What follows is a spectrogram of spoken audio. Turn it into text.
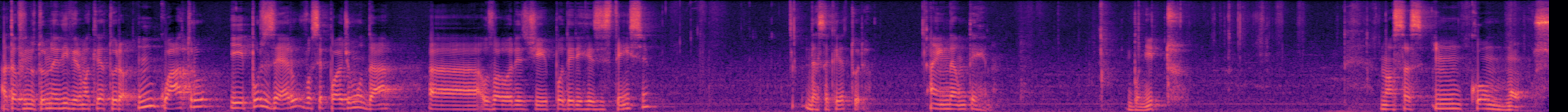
Até o fim do turno ele vira uma criatura 1-4 e por 0 você pode mudar uh, os valores de poder e resistência dessa criatura. Ainda é um terreno. Bonito nossas incomuns.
